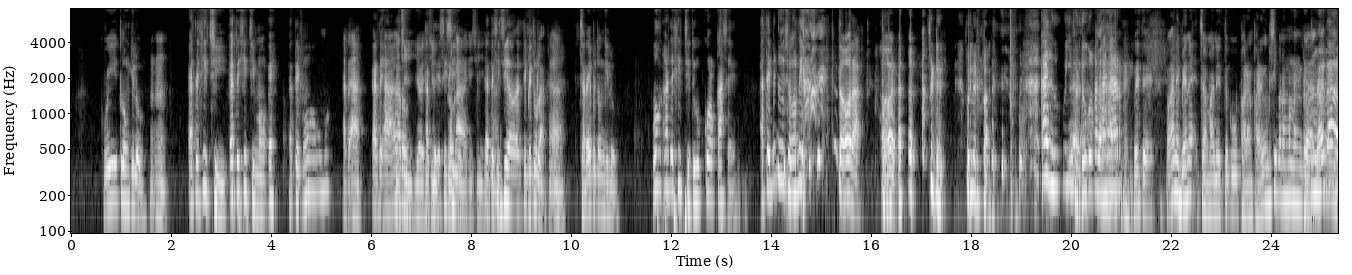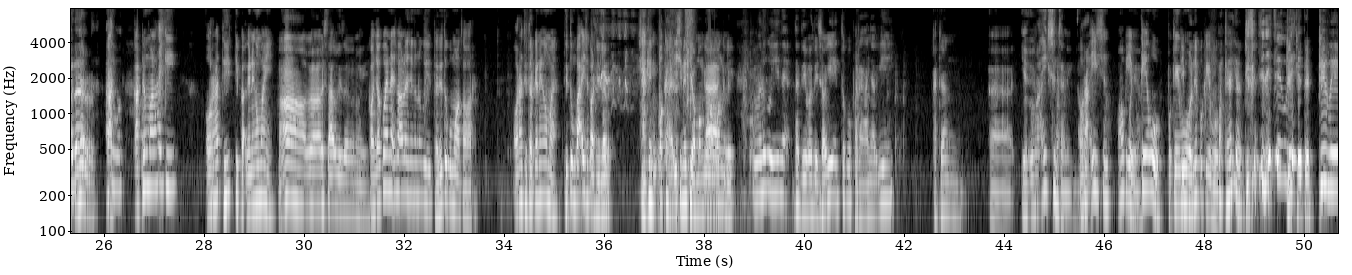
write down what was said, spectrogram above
kuwi 3 kilo Heeh. RT 1 RT 1 mau eh RT mau mau RTA. RT A karo Siji, RT siji. 1 Blok A siji. RT 1 atau RT 7 lah Heeh. jarake 7 kilo wong RT 1 tuku kulkas ya RT 7 iso ngerti to ora ora Bener. Bener banget. Kayak lu, ini baru tuh kulkas anyar. Wis deh. Makane biyen nek zamane tuku barang-barang mesti tuh. Tahu. Bener. Kadang malah iki ora di tiba kene ngomahe. Oh, wis tahu wis ngono iki. Koncoku enek soalnya sing ngono kuwi. Dadi tuku motor. Ora diterkene ngomah, ditumpaki saka dealer. Saking wegah isine diomong Nah, ngomong iki. Ngono kuwi nek dadi wong desa iki tuku barang anyar iki kadang eh ya ora isin jane. Ora isin. Apa ya? Pekewo. Pekewo. Tibone pekewo. Padahal ya dite dhewe. Didit dhewe.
